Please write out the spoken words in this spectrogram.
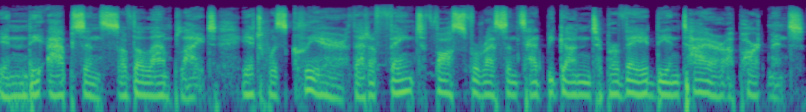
In the absence of the lamplight, it was clear that a faint phosphorescence had begun to pervade the entire apartment.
